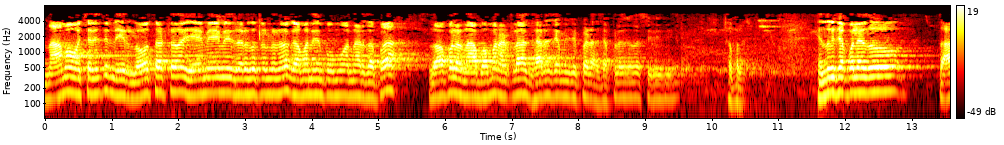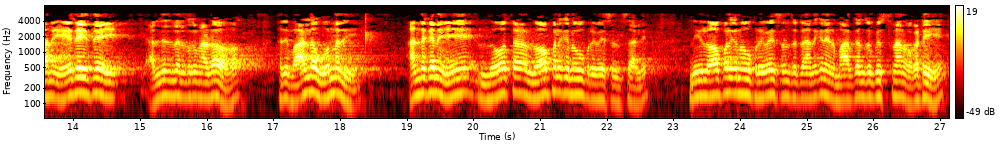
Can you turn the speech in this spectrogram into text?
నామం ఉచ్చరించి నీరు లోతట్టున ఏమేమి జరుగుతుండనో గమనింపము అన్నాడు తప్ప లోపల నా బొమ్మను అట్లా ధ్యానం చేయమని చెప్పాడు. అది చెప్పలేదు కదా సివివి చెప్పలేదు. ఎందుకు చెప్పలేదు? తాను ఏదైతే అందించదలుచుకున్నాడో అది వాళ్ళలో ఉన్నది. అందుకని లోత లోపలికి నువ్వు ప్రవేశించాలి. నీ లోపలికి నువ్వు ప్రవేశించడానికి నేను మార్గం చూపిస్తున్నాను. ఒకటి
